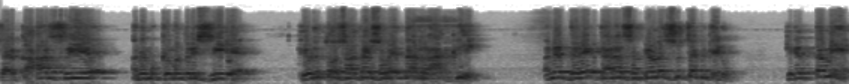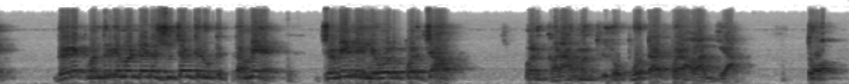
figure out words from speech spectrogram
સરકાર શ્રીએ અને મુખ્યમંત્રી શ્રીએ ખેડૂતો સાથે સંવેદના રાખી અને દરેક ધારાસભ્યોને સૂચન કર્યું કે તમે દરેક મંત્રી મંડળને સૂચન કર્યું કે તમે જમીની લેવલ ઉપર જાઓ. પણ ઘણા મંત્રીઓ ફોટા જ પડાવા ગયા. તો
